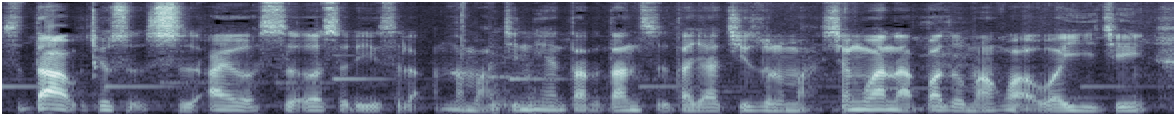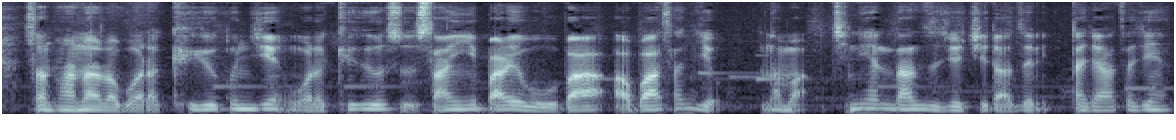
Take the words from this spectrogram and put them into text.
Starve 就是使挨饿是饿死的意思了。那么今天大的单词大家记住了吗？相关的暴走漫画我已经上传到了我的 QQ 空间，我的 QQ 是三一八六五八二八三九。那么今天的单词就记到这里，大家再见。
